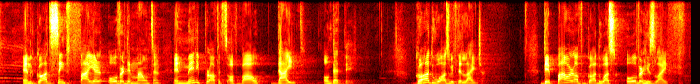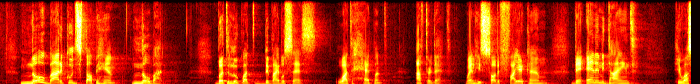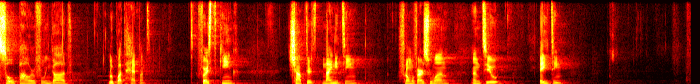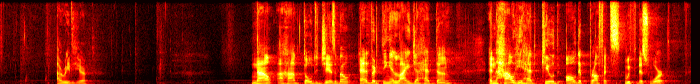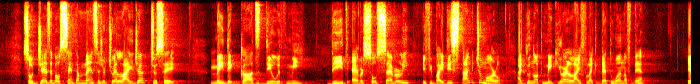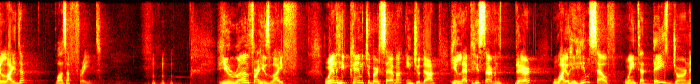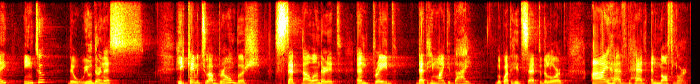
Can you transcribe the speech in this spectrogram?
and God sent fire over the mountain, and many prophets of Baal died on that day. God was with Elijah. The power of God was over his life. Nobody could stop him. Nobody. But look what the Bible says. What happened after that? When he saw the fire come the enemy died. He was so powerful in God. Look what happened. First King chapter 19 from verse 1 until 18. I read here. Now Ahab told Jezebel everything Elijah had done and how he had killed all the prophets with the sword. So Jezebel sent a messenger to Elijah to say, May the gods deal with me, be it ever so severely, if by this time tomorrow I do not make your life like that one of them. Elijah was afraid. he ran for his life. When he came to Beersheba in Judah, he left his servant there while he himself went a day's journey into the wilderness. He came to a broom bush, sat down under it, and prayed that he might die. Look what he said to the Lord I have had enough, Lord.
